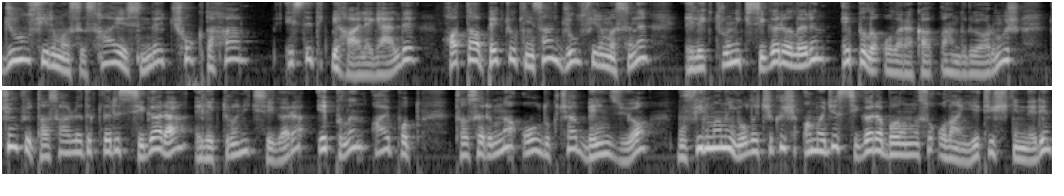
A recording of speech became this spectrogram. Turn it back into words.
Juul firması sayesinde çok daha estetik bir hale geldi. Hatta pek çok insan Juul firmasını elektronik sigaraların Apple'ı olarak adlandırıyormuş. Çünkü tasarladıkları sigara, elektronik sigara Apple'ın iPod tasarımına oldukça benziyor. Bu firmanın yola çıkış amacı sigara bağımlısı olan yetişkinlerin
